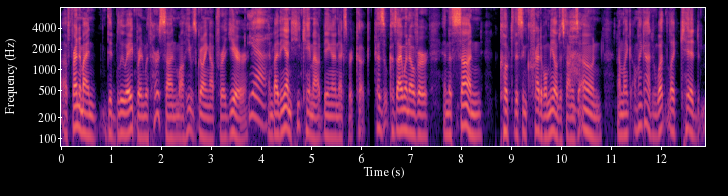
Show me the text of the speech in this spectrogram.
a friend of mine did Blue Apron with her son while he was growing up for a year. Yeah. And by the end, he came out being an expert cook because I went over and the son cooked this incredible meal just on his own. And I'm like, oh my god, what like kid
